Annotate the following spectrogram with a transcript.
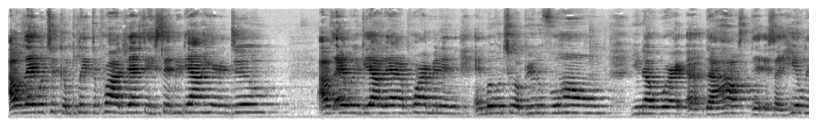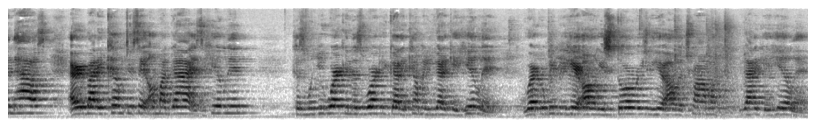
I was able to complete the projects that he sent me down here to do. I was able to get out of that apartment and, and move into a beautiful home, you know, where uh, the house is a healing house. Everybody come to say, oh my God, it's healing. Because when you work in this work, you got to come and you got to get healing. Work with people, you hear all these stories, you hear all the trauma, you got to get healing.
